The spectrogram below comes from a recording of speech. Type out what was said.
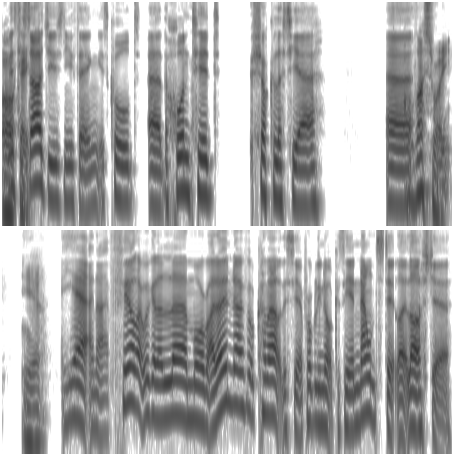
Oh, Mr. okay. Stardew's new thing is called uh, the Haunted Chocolatier. Uh, oh, that's right. Yeah. Yeah, and I feel like we're going to learn more. But I don't know if it'll come out this year. Probably not because he announced it like last year.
